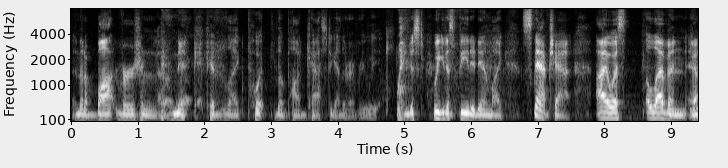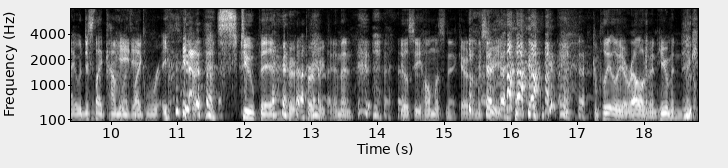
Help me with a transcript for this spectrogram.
and then a bot version of Nick could like put the podcast together every week. And just we could just feed it in like Snapchat, iOS 11 and Yeah. it would just like come with like yeah, stupid. Perfect. And then you'll see homeless Nick out on the street. Completely irrelevant human Nick.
